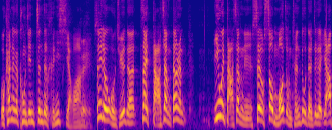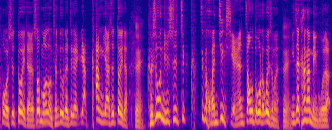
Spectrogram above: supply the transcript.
我看那个空间真的很小啊，所以呢，我觉得在打仗，当然。因为打仗你，受受某种程度的这个压迫是对的，受某种程度的这个压抗压是对的。对。可是问题是，这个这个环境显然糟多了。为什么？对。你再看看美国的，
